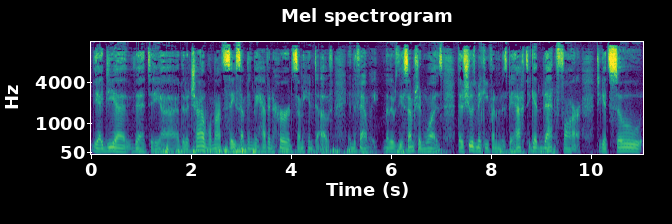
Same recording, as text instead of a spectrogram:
the idea that a uh, that a child will not say something they haven't heard some hint of in the family. In other words, the assumption was that if she was making fun of the Mizbeach, to get that far, to get so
